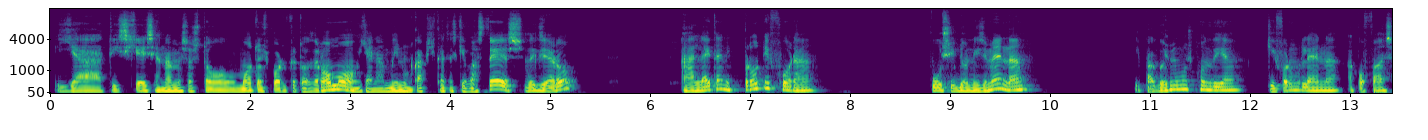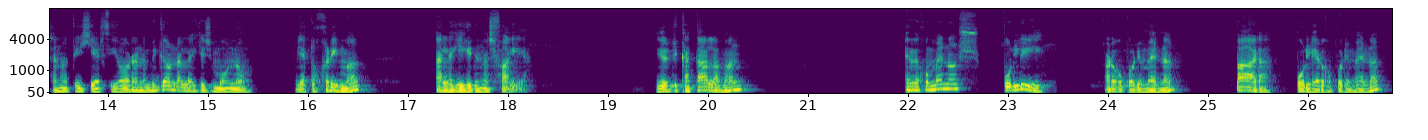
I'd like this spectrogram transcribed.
για τη σχέση ανάμεσα στο motorsport και το δρόμο, για να μείνουν κάποιοι κατασκευαστές, δεν ξέρω. Αλλά ήταν η πρώτη φορά που συντονισμένα η Παγκόσμια Ομοσπονδία και η Φόρμουλα 1 αποφάσισαν ότι έχει έρθει η ώρα να μην κάνουν αλλαγές μόνο για το χρήμα, αλλά και για την ασφάλεια. Διότι κατάλαβαν ενδεχομένως πολύ αργοπορημένα, πάρα πολύ αργοπορημένα,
